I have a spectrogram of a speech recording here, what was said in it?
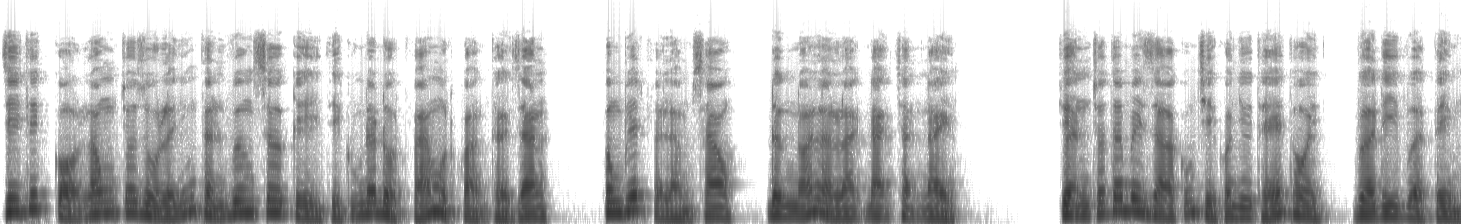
di tích cổ long cho dù là những thần vương sơ kỳ thì cũng đã đột phá một khoảng thời gian, không biết phải làm sao, đừng nói là loại đại trận này. Chuyện cho tới bây giờ cũng chỉ có như thế thôi, vừa đi vừa tìm.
